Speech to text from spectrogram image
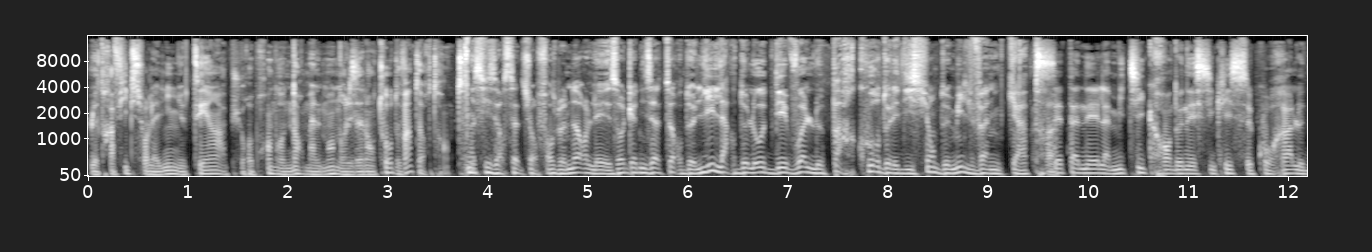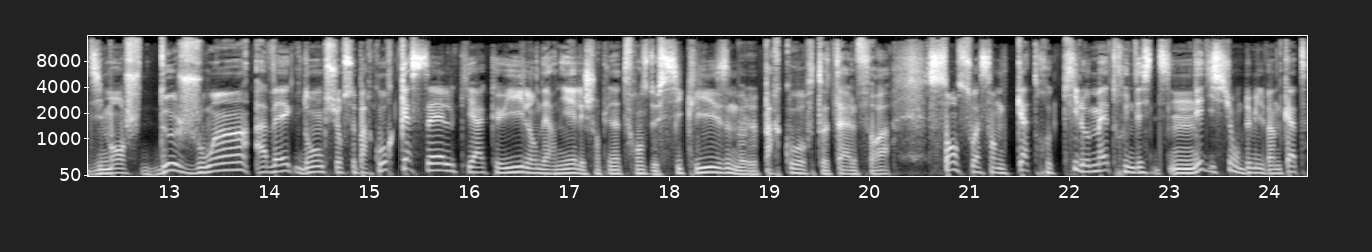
Le trafic sur la ligne T1 a pu reprendre normalement dans les alentours de 20h30. À 6h07 sur France Bleu Nord, les organisateurs de l'île Ardelot dévoilent le parcours de l'édition 2024. Cette année, la mythique randonnée cycliste se courra le dimanche 2 juin avec donc sur ce parcours Cassel qui a accueilli l'an dernier les championnats de France de cyclisme. Le parcours total fera 164 km, une, édition 2024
